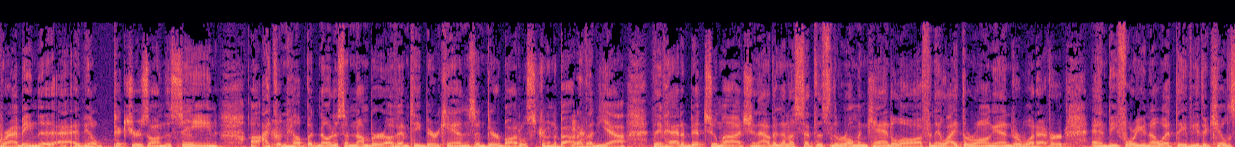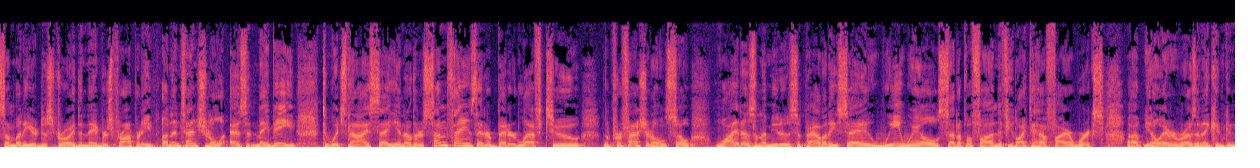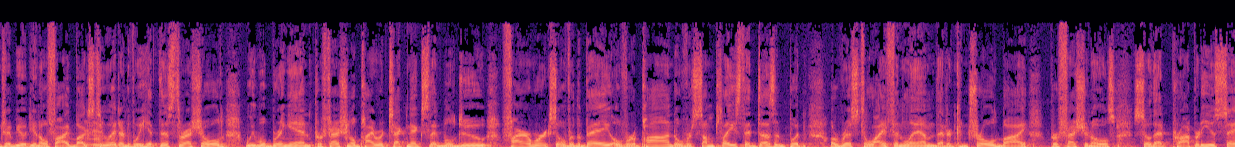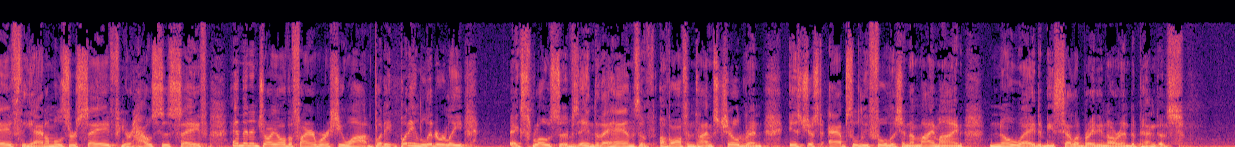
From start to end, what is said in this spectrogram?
grabbing the, uh, you know, pictures on the scene. Uh, I couldn't help but notice a number of empty beer cans and beer bottles strewn about. Yeah. I thought, yeah, they've had a bit too much, and now they're going to set this the Roman candle off, and they light the wrong end or whatever, and before you know it, they've either killed somebody or destroyed the neighbor's property, unintentional as it may be. To which then I say, you know, there's some things that are better left to the professionals. So why doesn't the municipality say we will set up a fund if you'd like to have fireworks? Uh, you know, every resident can contribute, you know, five bucks mm-hmm. to it, and if we hit this threshold, we will bring in professional pyrotechnics that will do fireworks over the bay, over a pond, over some place that doesn't put a risk to life and limb, that are controlled by professionals, so that property is safe, the animals are safe, your house is safe, and then enjoy all the fireworks you want. But it, putting literally explosives into the hands of, of oftentimes children is just absolutely foolish. And in my mind, no way to be celebrating our independence.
